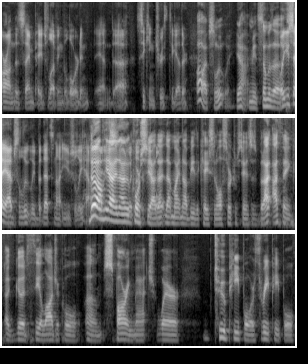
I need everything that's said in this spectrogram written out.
are on the same page, loving the Lord and and uh, seeking truth together. Oh, absolutely. Yeah. I mean, some of the. Well, you say absolutely, but that's not usually how. No, yeah, and of course, yeah, that, that might not be the case in all circumstances, but I, I think a good theological um, sparring match where two people or three people,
